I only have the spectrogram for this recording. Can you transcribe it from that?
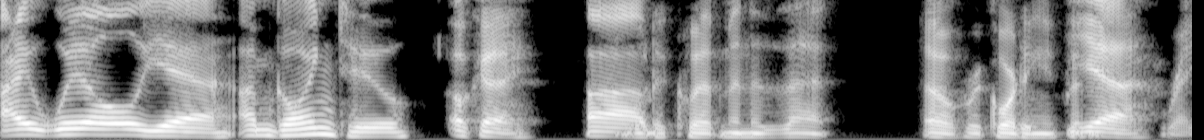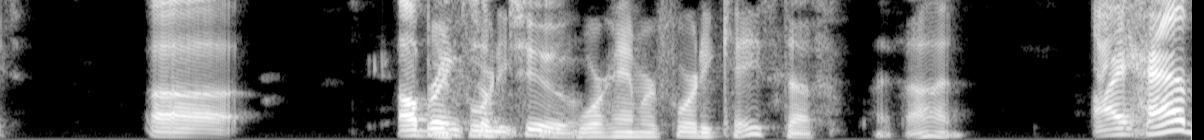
I will. Yeah, I'm going to. Okay. Um, what equipment is that? Oh, recording equipment. Yeah. right. Uh, I'll bring Your some too. Warhammer 40k stuff. I thought. I have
